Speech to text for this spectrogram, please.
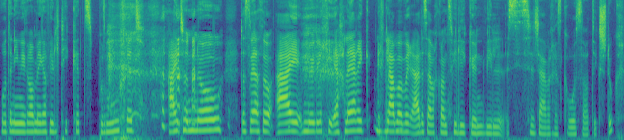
oder nicht mehr mega viele Tickets brauchen. I don't know. Das wäre so eine mögliche Erklärung. Ich glaube aber auch, dass einfach ganz viele gehen, weil es ist einfach ein grossartiges Stück.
